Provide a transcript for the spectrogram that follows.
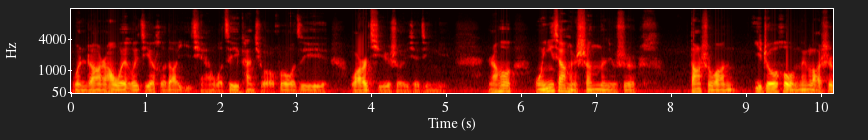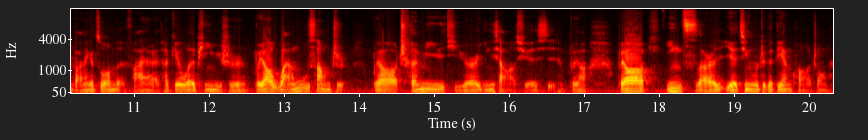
文章，然后我也会结合到以前我自己看球或者我自己玩体育时候一些经历。然后我印象很深的就是，当时我一周后，我们那个老师把那个作文本发下来，他给我的评语是：不要玩物丧志，不要沉迷于体育而影响了学习，不要不要因此而也进入这个癫狂的状态。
